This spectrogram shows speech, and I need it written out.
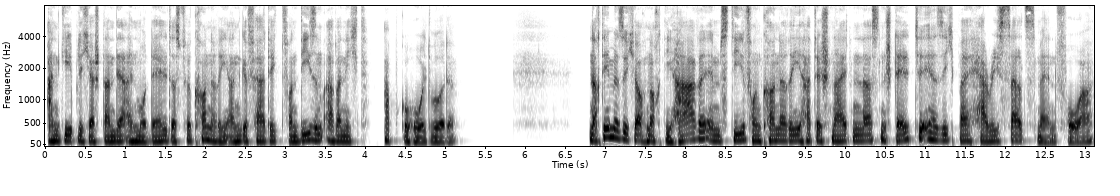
Angeblich erstand er ein Modell, das für Connery angefertigt, von diesem aber nicht abgeholt wurde. Nachdem er sich auch noch die Haare im Stil von Connery hatte schneiden lassen, stellte er sich bei Harry Saltzman vor,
